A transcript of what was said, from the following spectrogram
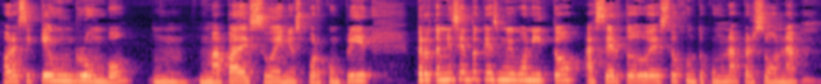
ahora sí que un rumbo, un mapa de sueños por cumplir, pero también siento que es muy bonito hacer todo esto junto con una persona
